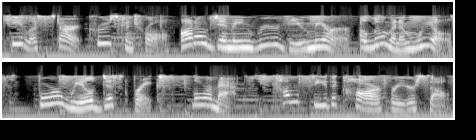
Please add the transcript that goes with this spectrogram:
keyless start, cruise control, auto dimming rear view mirror, aluminum wheels, four wheel disc brakes, floor mats. Come see the car for yourself.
